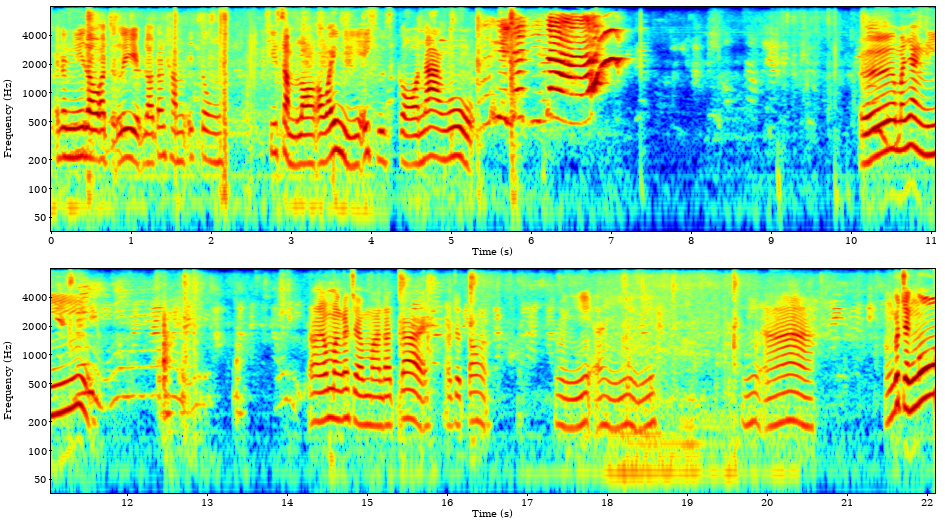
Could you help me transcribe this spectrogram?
ไอตรงนี้เราอาจจะรีบเราต้องทำไอตรง ที่สำรองเอาไว้หนีไอ้คิวสกอร์หน้าโง่เออ มันอย่างนี้แล้วมันก็จะมาดัดได้ เราจะต้องอย่างนี้อะอย่างนี้อย่างนี้นี่อ่า มันก็จะโง่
